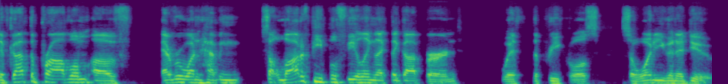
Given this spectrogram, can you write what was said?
they've got the problem of everyone having so a lot of people feeling like they got burned with the prequels. So what are you going to do?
